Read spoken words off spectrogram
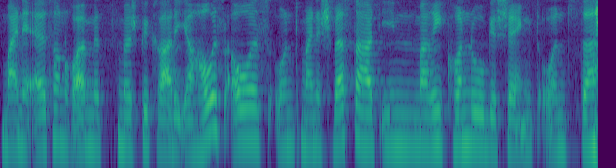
meine Eltern räumen jetzt zum Beispiel gerade ihr Haus aus und meine Schwester hat ihnen Marie Kondo geschenkt. Und da,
